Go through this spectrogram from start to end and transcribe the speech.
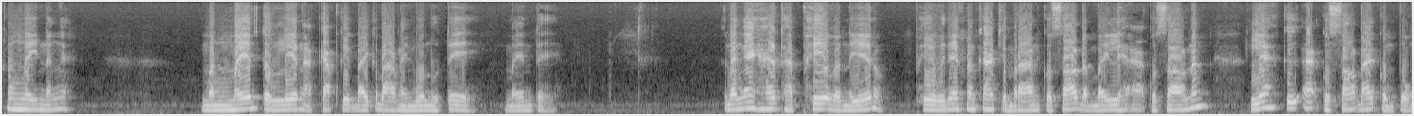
ក្នុងន័យហ្នឹងណា មិនមែនទៅលៀងអាកັບគេបែកក្បាលថ្ងៃមុននោះទេមែនទេហ្នឹងឯងហៅថាភាវនាភាវនាក្នុងការចម្រើនកុសលដើម្បីលះអកុសលហ្នឹងលះគឺអកុសលដែលកំពុង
